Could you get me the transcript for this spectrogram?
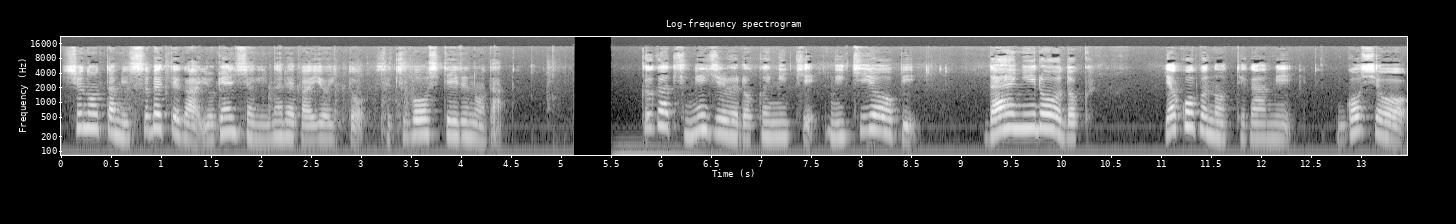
主の民すべてが預言者になればよいと絶望しているのだ。9月26日日曜日第二朗読ヤコブの手紙5章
